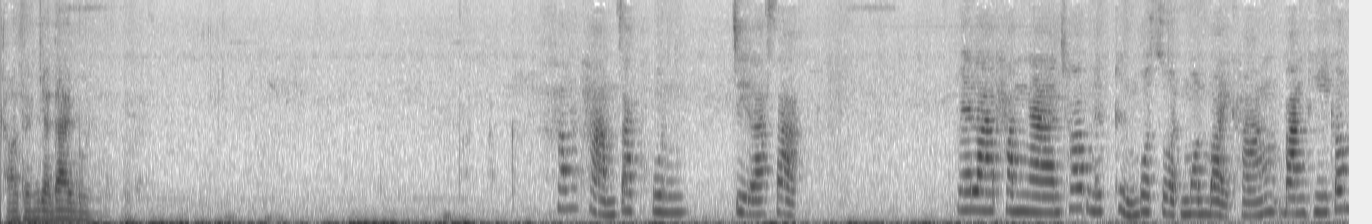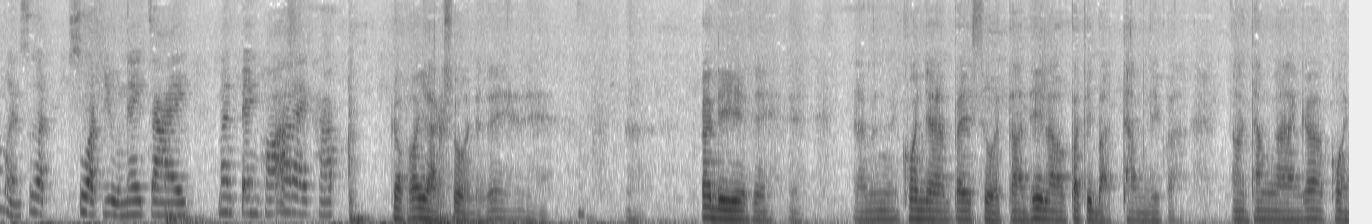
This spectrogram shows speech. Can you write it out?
เขาถึงจะได้บุญคำถามจากคุณจิรศักดิ์ เวลาทำงานชอบนึกถึงบทสวดมนต์บ่อยครั้ง บางทีก็เหมือนสวดสวดอยู่ในใจ มันเป็นเพราะอะไรครับ ก็เพราะอยากสวดนะสิก็ดีสิแต่มันควรจะไปสวดตอนที่เราปฏิบัติธรรมดีกว่า ตอนทำงานก็ควร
